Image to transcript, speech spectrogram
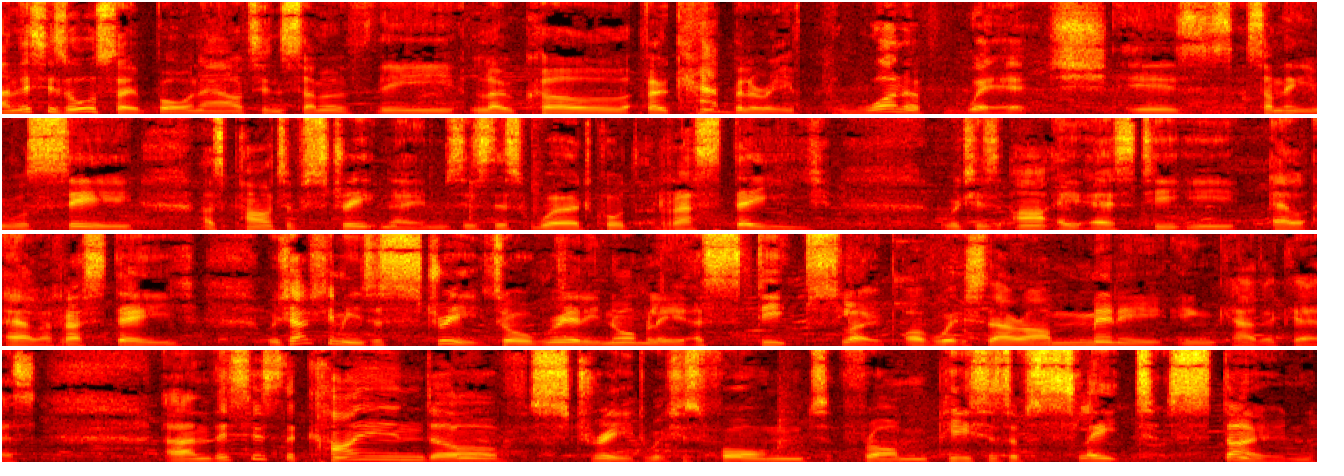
And this is also borne out in some of the local vocabulary, one of which is something you will see as part of street names, is this word called rastell which is R A S T E L L, rastell, which actually means a street, or really normally a steep slope, of which there are many in Cadaqués. And this is the kind of street which is formed from pieces of slate stone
